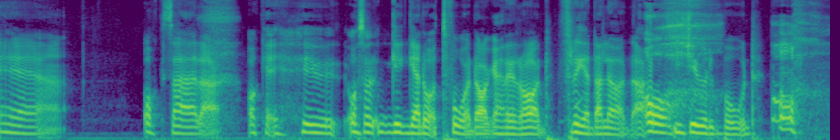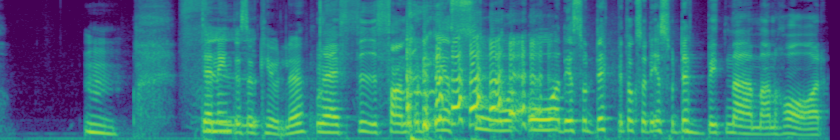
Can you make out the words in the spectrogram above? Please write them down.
Eh, och så här, okej, hur... Och så gigga då två dagar i rad. Fredag, lördag. Åh. Julbord. Åh. Mm. Den är inte så kul du. Nej fy fan och det är så, åh det är så deppigt också, det är så deppigt när man har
